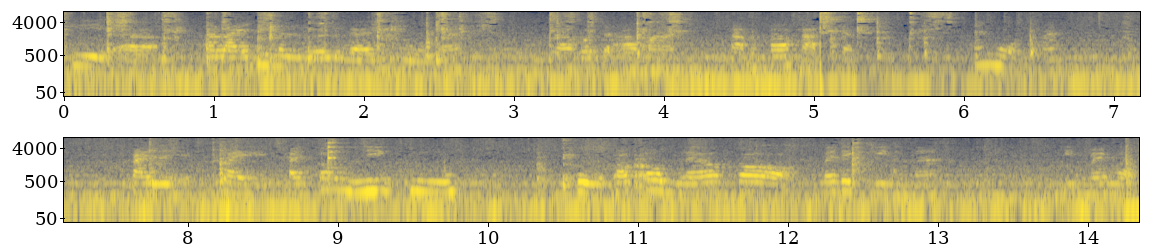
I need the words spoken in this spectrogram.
ที่อะไรที่มันเหลือเหลืออยู่นะ เราก็จะเอามาทำข้าวผัดกันให้หมดนะไข่ไข่ไข่ต้มนี่คือปู่เขาต้มแล้วก็ไม่ได้กินนะ ไม่หมด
